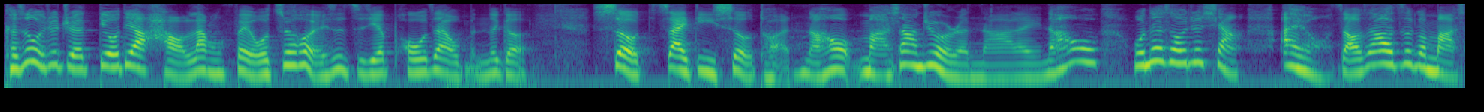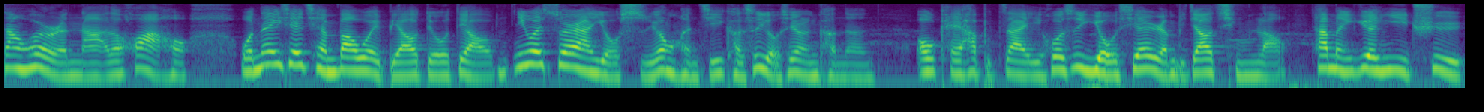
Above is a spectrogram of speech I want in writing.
可是我就觉得丢掉好浪费，我最后也是直接抛在我们那个社在地社团，然后马上就有人拿嘞。然后我那时候就想，哎呦，早知道这个马上会有人拿的话，吼，我那一些钱包我也不要丢掉，因为虽然有使用痕迹，可是有些人可能。OK，他不在意，或者是有些人比较勤劳，他们愿意去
